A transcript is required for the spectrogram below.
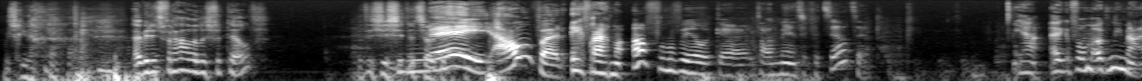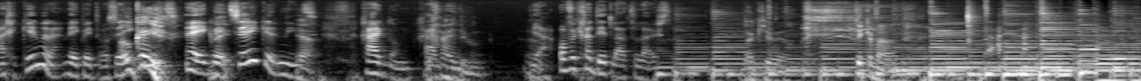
Misschien. Heb je dit verhaal wel eens verteld? Is, je zit het zo. te- Nee, amper. Ik vraag me af hoeveel ik eh, het aan mensen verteld heb. Ja, ik voel me ook niet mijn eigen kinderen. Nee, ik weet het wel zeker niet. Nee, ik Nee. weet zeker niet. Ja. Ga ik doen. Ga ik ga je doen. doen. Ja, of ik ga dit laten luisteren. Dankjewel. Tik hem aan.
